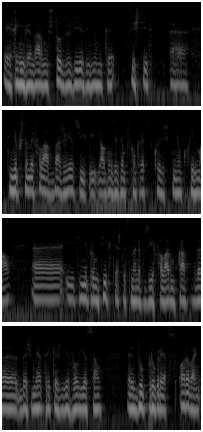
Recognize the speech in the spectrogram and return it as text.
é reinventarmos-nos todos os dias e nunca desistir. Uh, Tinha-vos também falado das vezes e, e, alguns exemplos concretos de coisas que tinham corrido mal uh, e tinha prometido que esta semana vos ia falar um bocado da, das métricas de avaliação uh, do progresso. Ora bem,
